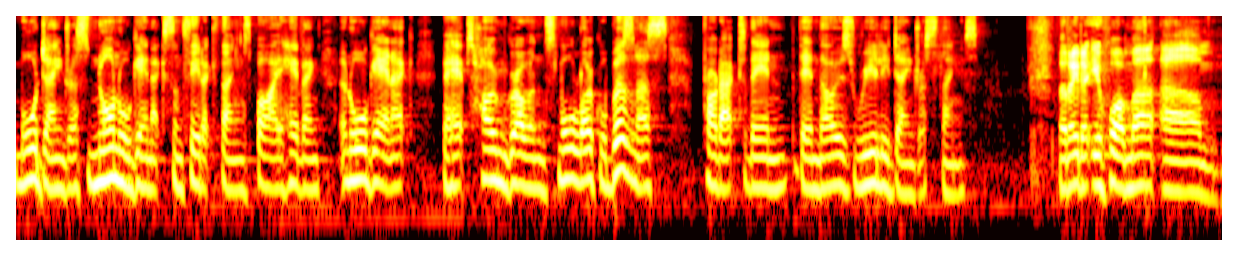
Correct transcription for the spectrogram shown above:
more dangerous non-organic synthetic things by having an organic, perhaps homegrown small local business product than than those really dangerous things. Nā reira, e hoa mā, um,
